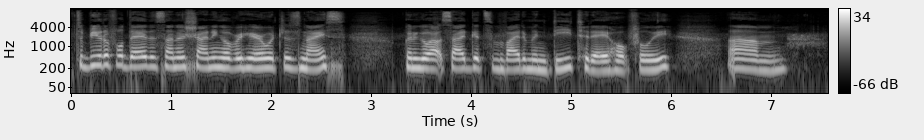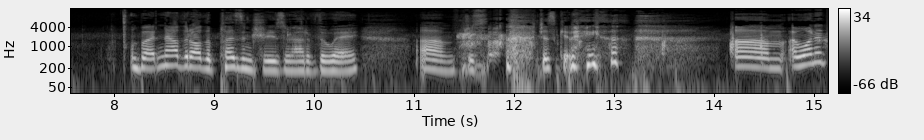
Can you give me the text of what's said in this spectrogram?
it's a beautiful day. The sun is shining over here, which is nice. I'm gonna go outside get some vitamin D today, hopefully. Um, but now that all the pleasantries are out of the way, um, just just kidding. um, I wanted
